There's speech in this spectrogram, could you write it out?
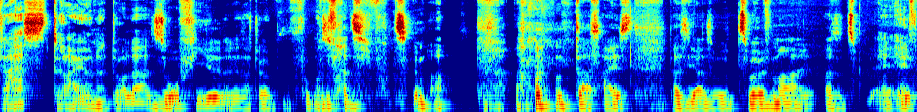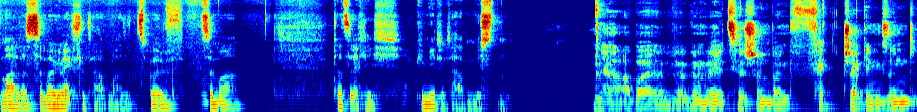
was? 300 Dollar? So viel? Und er sagt, ja, 25 pro Zimmer. Und das heißt, dass sie also zwölfmal, also äh, elfmal das Zimmer gewechselt haben. Also zwölf Zimmer tatsächlich gemietet haben müssten. Ja, aber wenn wir jetzt hier schon beim Fact-Checking sind,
